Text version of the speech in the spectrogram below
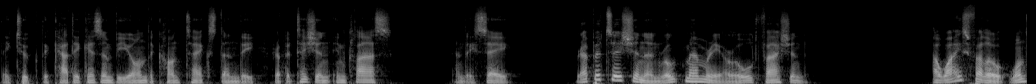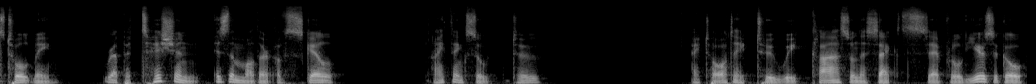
They took the catechism beyond the context and the repetition in class, and they say, Repetition and rote memory are old fashioned. A wise fellow once told me, Repetition is the mother of skill. I think so too. I taught a two week class on the sect several years ago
